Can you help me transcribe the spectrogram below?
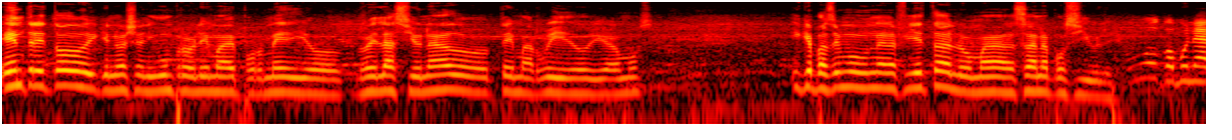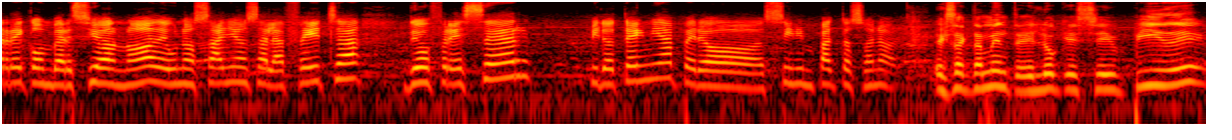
entre todos y que no haya ningún problema de por medio relacionado tema ruido, digamos. Y que pasemos una fiesta lo más sana posible. Hubo como una reconversión, ¿no? De unos años a la fecha, de ofrecer pirotecnia pero sin impacto sonoro. Exactamente, es lo que se pide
